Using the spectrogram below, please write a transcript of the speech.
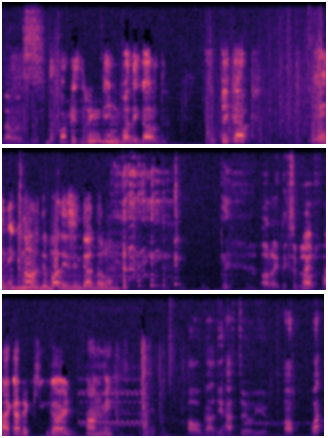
That was. the phone is ringing, bodyguard. To pick up and ignore the bodies in the other room. Alright, explode. I, for- I got a key guard on me. Oh god, you have to. You. Oh, what?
